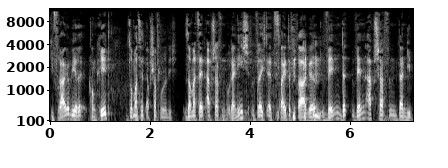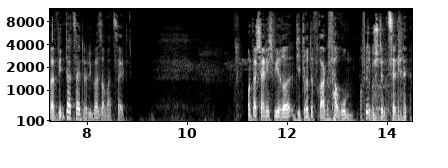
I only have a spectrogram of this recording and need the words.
die Frage wäre konkret, Sommerzeit abschaffen oder nicht? Sommerzeit abschaffen oder nicht? Und vielleicht als zweite Frage, wenn, wenn abschaffen, dann lieber Winterzeit oder lieber Sommerzeit? Und wahrscheinlich wäre die dritte Frage, warum auf dem Stimmzettel?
